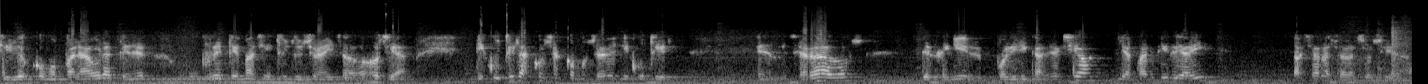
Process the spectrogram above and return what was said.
sirvió como para ahora tener un frente más institucionalizado. O sea, discutir las cosas como se deben discutir, cerrados, definir políticas de acción y a partir de ahí pasarlas a la sociedad.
